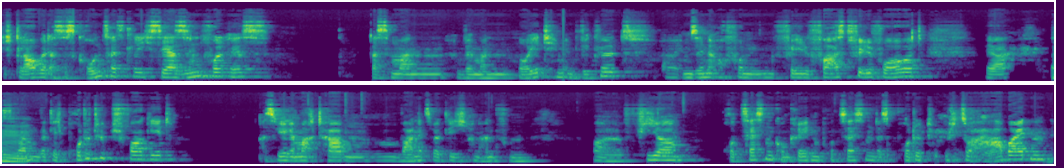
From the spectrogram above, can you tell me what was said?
ich glaube, dass es grundsätzlich sehr sinnvoll ist, dass man, wenn man neue Themen entwickelt, äh, im Sinne auch von Fail Fast, Fail Forward, ja, dass mhm. man wirklich prototypisch vorgeht. Was wir gemacht haben, waren jetzt wirklich anhand von äh, vier Prozessen, konkreten Prozessen, das prototypisch zu erarbeiten. Mhm.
